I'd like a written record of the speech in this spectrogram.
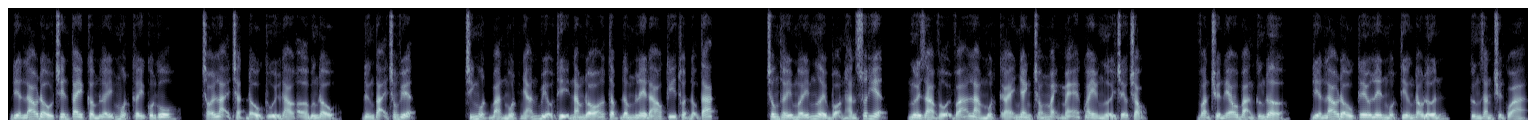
Điền lao đầu trên tay cầm lấy một cây côn gỗ, trói lại chặt đầu tuổi đao ở bưng đầu, đứng tại trong viện. Chính một bản một nhãn biểu thị năm đó tập đâm lê đao kỹ thuật động tác. Trông thấy mấy người bọn hắn xuất hiện, người già vội vã làm một cái nhanh chóng mạnh mẽ quay người trêu chọc. Văn chuyển eo bản cứng đờ điền lao đầu kêu lên một tiếng đau đớn, cứng rắn chuyển qua.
